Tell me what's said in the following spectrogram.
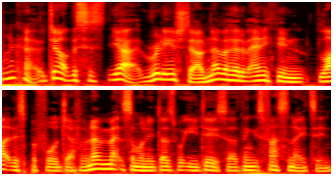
Okay. Do you know this is yeah really interesting. I've never heard of anything like this before, Jeff. I've never met someone who does what you do, so I think it's fascinating.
